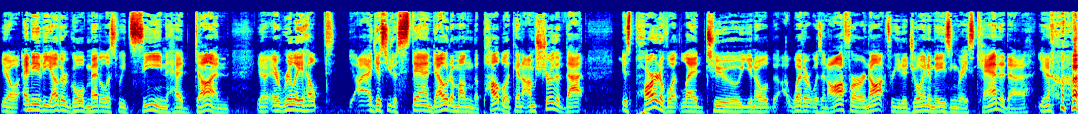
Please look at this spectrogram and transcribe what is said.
you know any of the other gold medalists we'd seen had done. You know, it really helped. I guess you to stand out among the public, and I'm sure that that is part of what led to you know whether it was an offer or not for you to join Amazing Race Canada. You know,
